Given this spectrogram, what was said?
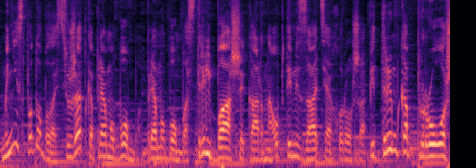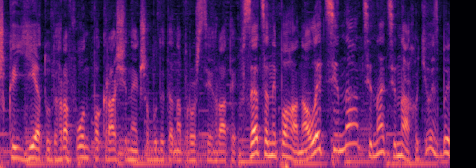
Мені сподобалась. Сюжетка прямо бомба. Прямо бомба. Стрільба шикарна, оптимізація хороша, підтримка прошки є. Тут графон покращений, якщо будете на прошці грати. Все це непогано. Але ціна, ціна, ціна. Хотілося б,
